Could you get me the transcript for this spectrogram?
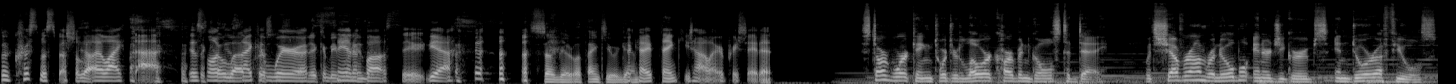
a Christmas special. Yeah. I like that. As long as I can Christmas wear a can Santa branded. Claus suit. Yeah. so good. Well, thank you again. okay. Thank you, Tyler. I appreciate it. Start working toward your lower carbon goals today with Chevron Renewable Energy Group's Endura Fuels,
